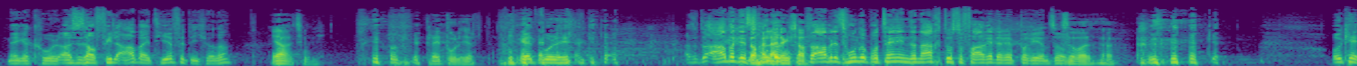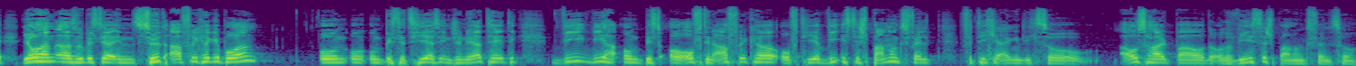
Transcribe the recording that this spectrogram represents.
Mega cool. Also es ist auch viel Arbeit hier für dich, oder? Ja, ziemlich. Red Bull hilft. Red Bull Hill, genau. Also du arbeitest, Noch eine 100, Leidenschaft. du arbeitest 100% in der Nacht, tust du Fahrräder reparieren. So. Sowas, ja. Okay, Johann, also du bist ja in Südafrika geboren und, und, und bist jetzt hier als Ingenieur tätig. Wie, wie, und bist oft in Afrika, oft hier. Wie ist das Spannungsfeld für dich eigentlich so aushaltbar oder, oder wie ist das Spannungsfeld so?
